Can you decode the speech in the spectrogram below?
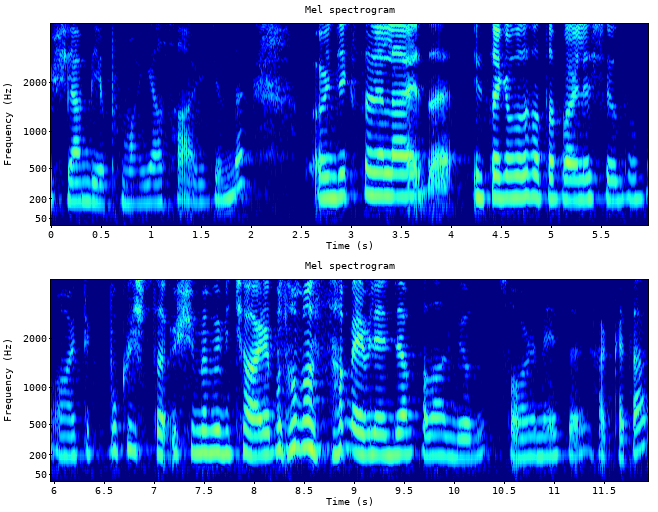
üşüyen bir yapım var yaz haricinde önceki senelerde Instagram'da da hatta paylaşıyordum. Artık bu kışta üşümeme bir çare bulamazsam evleneceğim falan diyordum. Sonra neyse hakikaten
